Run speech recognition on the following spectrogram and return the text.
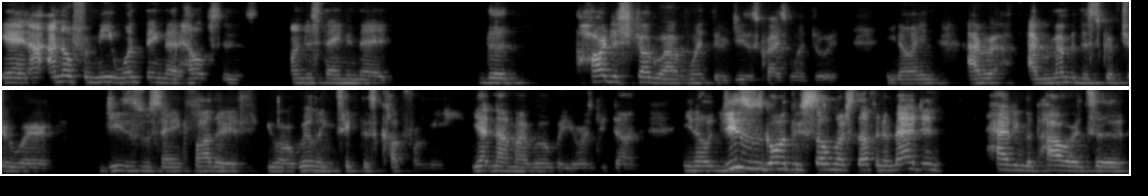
Yeah, and I, I know for me, one thing that helps is understanding that the hardest struggle I went through, Jesus Christ went through it. You know, and I re- I remember the scripture where Jesus was saying, "Father, if you are willing, take this cup from me. Yet not my will, but yours be done." You know, Jesus was going through so much stuff, and imagine having the power to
